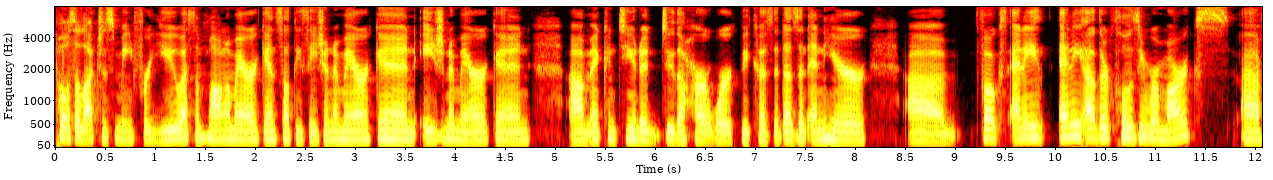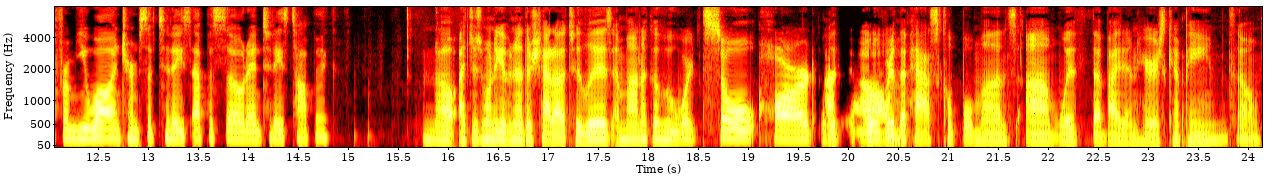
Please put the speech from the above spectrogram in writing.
post elections mean for you as a Hmong American, Southeast Asian American, Asian American, um, and continue to do the hard work because it doesn't end here. Um, folks, any any other closing remarks uh, from you all in terms of today's episode and today's topic? No, I just want to give another shout out to Liz and Monica who worked so hard with, over the past couple months um, with the Biden Harris campaign. So,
